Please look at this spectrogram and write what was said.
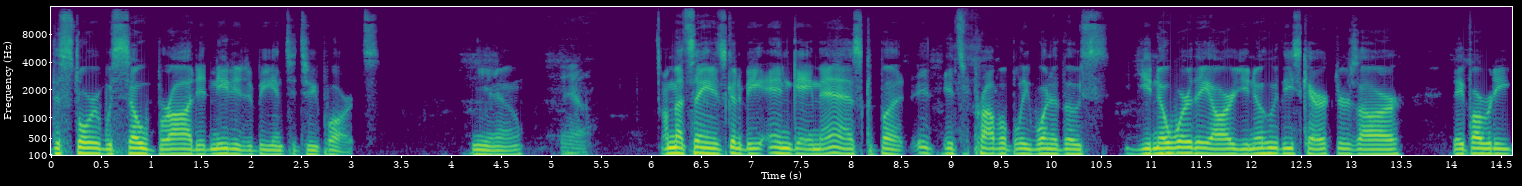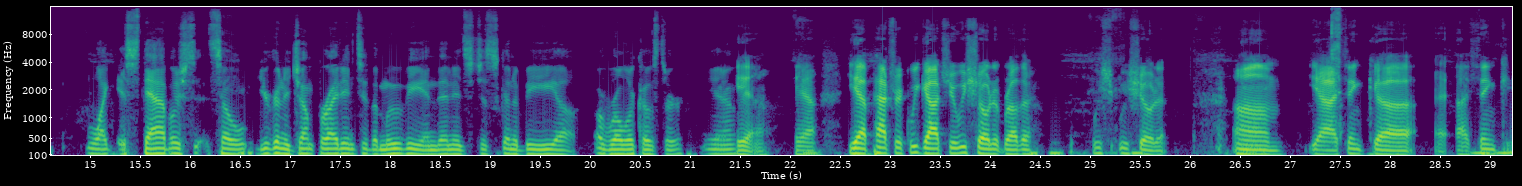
the story was so broad it needed to be into two parts. You know, Yeah. I'm not saying it's going to be Endgame esque, but it, it's probably one of those. You know where they are. You know who these characters are. They've already like established. So you're going to jump right into the movie, and then it's just going to be a, a roller coaster. You know. Yeah, yeah, yeah. Patrick, we got you. We showed it, brother. We sh- we showed it. Um, yeah, I think uh, I- I think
